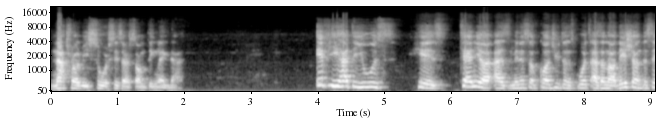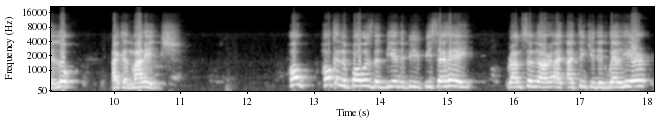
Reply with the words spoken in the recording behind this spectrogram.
natural resources or something like that if he had to use his tenure as Minister of Culture, and Sports as an audition to say, look, I can manage. How how can the powers that be in the PPP say, hey, Ramson, I, I think you did well here.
